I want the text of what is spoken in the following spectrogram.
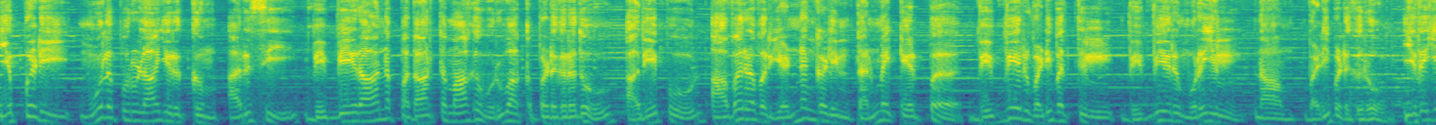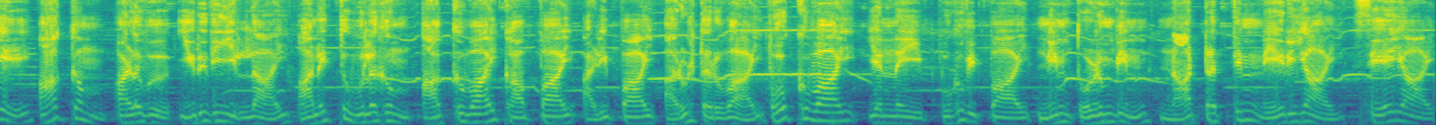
எப்படி மூலப்பொருளாயிருக்கும் அரிசி வெவ்வேறான பதார்த்தமாக உருவாக்கப்படுகிறதோ அதேபோல் அவரவர் எண்ணங்களின் தன்மைக்கேற்ப வெவ்வேறு வடிவத்தில் வெவ்வேறு முறையில் நாம் வழிபடுகிறோம். இதையே ஆக்கம் அளவு இறுதி இல்லாய் அனைத்து உலகும் ஆக்குவாய் காப்பாய் அழிப்பாய் அருள் தருவாய் போக்குவாய் என்னை புகுவிப்பாய் நின் தொழும்பின் நாற்றத்தின் நேரியாய் சேயாய்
